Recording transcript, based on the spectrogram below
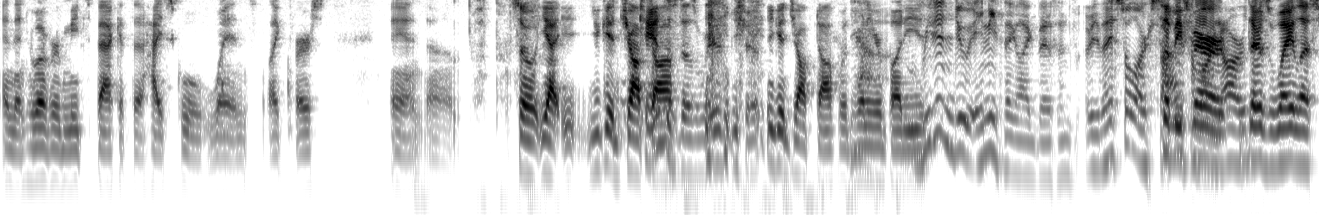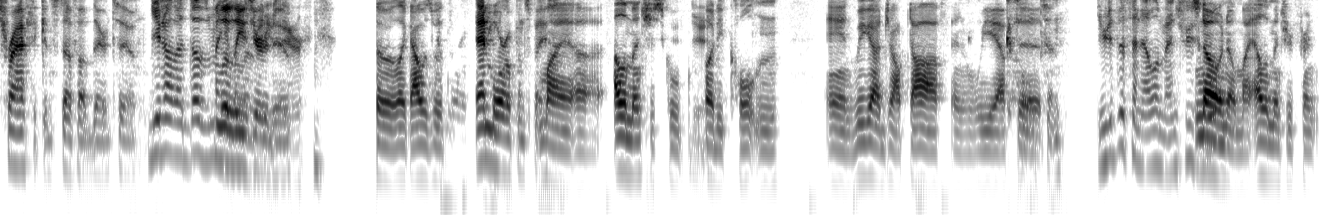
and then whoever meets back at the high school wins like first. And um, so yeah, you, you get dropped Kansas off. does weird shit. you get dropped off with one of your buddies. We didn't do anything like this, and they stole our signs To be fair, there's way less traffic and stuff up there too. you know that does It's make a little it easier to do. So like I was with and more open space. my uh, elementary school Yeah. buddy Colton, and we got dropped off, and we have to. Colton, You did this in elementary school? No, no, my elementary friend,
